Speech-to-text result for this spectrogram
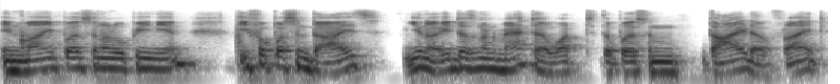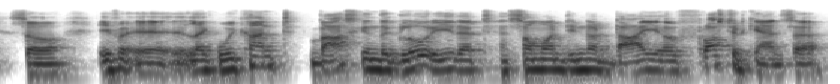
In my personal opinion, if a person dies, you know, it does not matter what the person died of, right? So, if uh, like we can't bask in the glory that someone did not die of prostate cancer,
